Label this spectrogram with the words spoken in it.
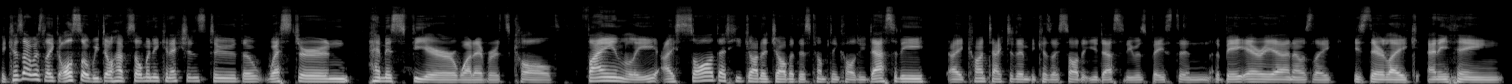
Because I was like, also, we don't have so many connections to the Western hemisphere or whatever it's called. Finally, I saw that he got a job at this company called Udacity. I contacted him because I saw that Udacity was based in the Bay Area. And I was like, is there like anything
